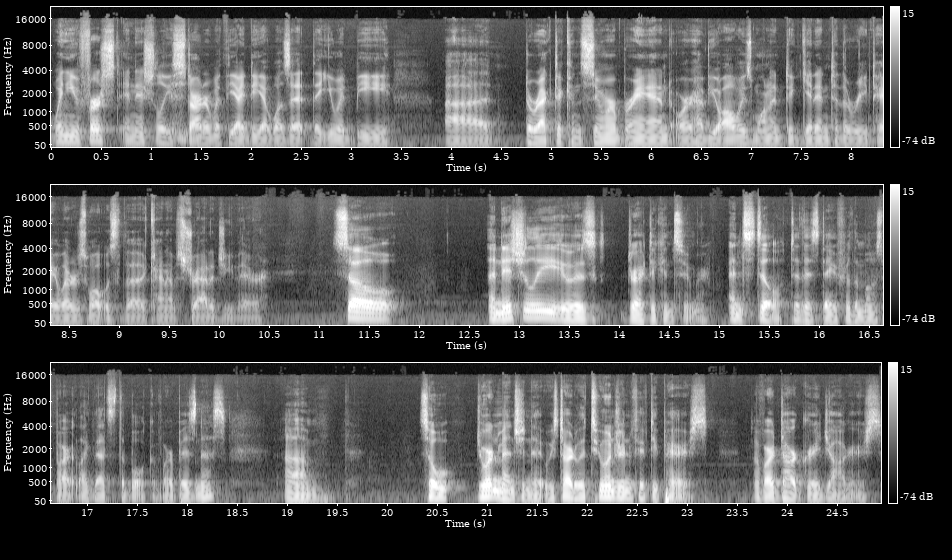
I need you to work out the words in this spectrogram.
when you first initially started with the idea, was it that you would be a direct to consumer brand, or have you always wanted to get into the retailers? What was the kind of strategy there? So initially it was direct to consumer and still to this day for the most part like that's the bulk of our business. Um, so jordan mentioned it. We started with 250 pairs of our dark gray joggers.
